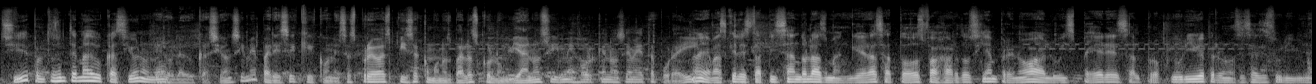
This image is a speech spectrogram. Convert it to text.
Sí, de pronto es un tema de educación, ¿o no? Pero la educación sí me parece que con esas pruebas PISA como nos va a los colombianos, sí mejor que no se meta por ahí. No, y además que le está pisando las mangueras a todos Fajardo siempre, ¿no? A Luis Pérez, al propio Uribe, pero no sé si es Uribe.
